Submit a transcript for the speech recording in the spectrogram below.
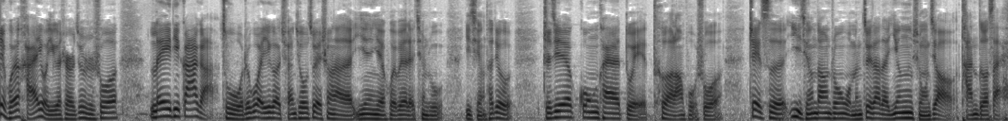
这回还有一个事儿，就是说，Lady Gaga 组织过一个全球最盛大的音乐会，为了庆祝疫情，他就直接公开怼特朗普说：“这次疫情当中，我们最大的英雄叫谭德赛。”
